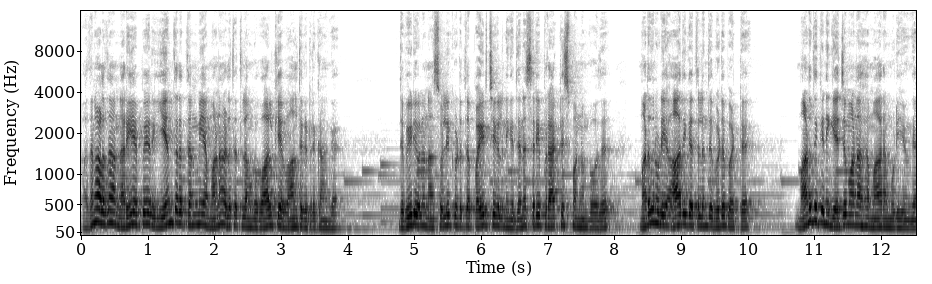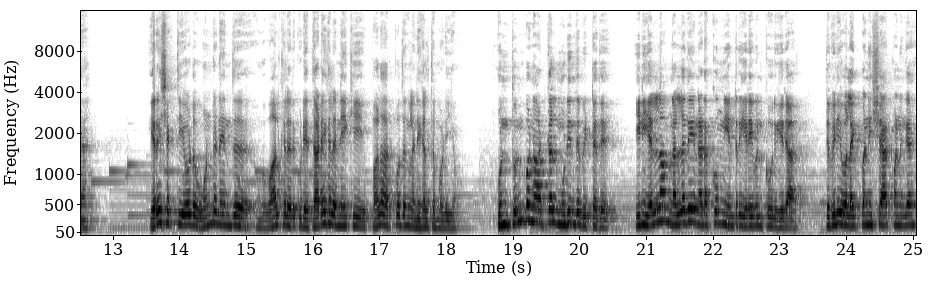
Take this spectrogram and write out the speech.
அதனால தான் நிறைய பேர் இயந்திரத்தன்மையை மன அழுத்தத்தில் அவங்க வாழ்க்கையை வாழ்ந்துக்கிட்டு இருக்காங்க. இந்த வீடியோவில் நான் சொல்லிக் கொடுத்த பயிற்சிகளை நீங்கள் தினசரி ப்ராக்டிஸ் பண்ணும்போது மனதனுடைய ஆதிக்கத்திலேருந்து விடுபட்டு மனதுக்கு நீங்கள் எஜமானாக மாற முடியுங்க. இறைசக்தியோடு ஒன்றிணைந்து உங்கள் வாழ்க்கையில் இருக்கக்கூடிய தடைகளை நீக்கி பல அற்புதங்களை நிகழ்த்த முடியும். உன் துன்ப நாட்கள் முடிந்து விட்டது. இனி எல்லாம் நல்லதே நடக்கும் என்று இறைவன் கூறுகிறார். இந்த வீடியோவை லைக் பண்ணி ஷேர் பண்ணுங்கள்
